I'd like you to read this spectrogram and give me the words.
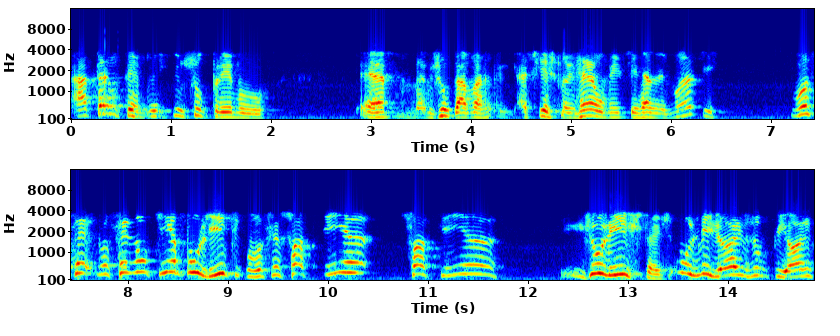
até o tempo em que o Supremo é, julgava as questões realmente relevantes, você, você não tinha político, você só tinha, só tinha juristas, uns melhores, uns piores.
